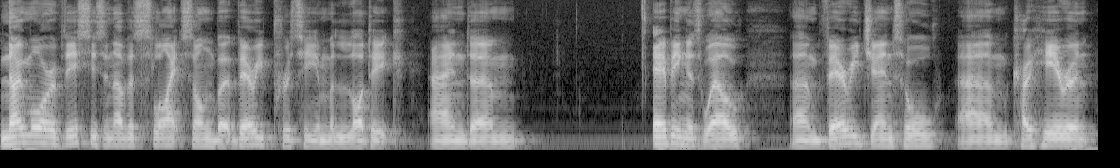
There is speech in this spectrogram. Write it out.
no More of This is another slight song, but very pretty and melodic, and um, ebbing as well. Um, very gentle, um, coherent,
